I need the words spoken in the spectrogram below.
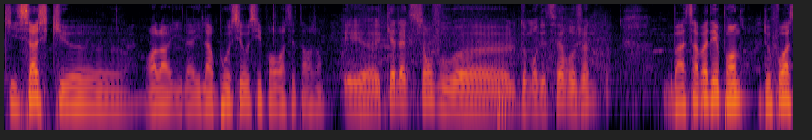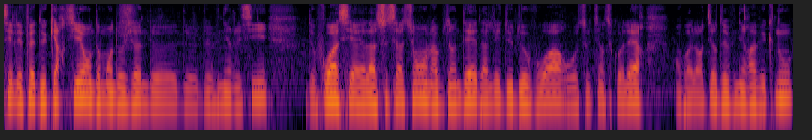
qu'il sache que, voilà, il a, il a bossé aussi pour avoir cet argent. Et quelle action vous demandez de faire aux jeunes? Bah, ça va dépendre. Deux fois, c'est les fêtes de quartier, on demande aux jeunes de, de- venir ici. Deux fois, si l'association, on a besoin d'aide à l'aide de devoirs ou au soutien scolaire, on va leur dire de venir avec nous.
